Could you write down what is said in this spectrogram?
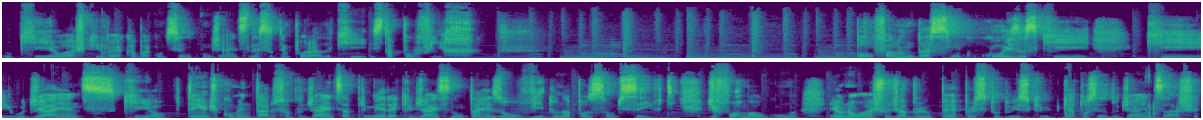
o que eu acho que vai acabar acontecendo com o Giants nessa temporada que está por vir. Bom, falando das cinco coisas que, que o Giants, que eu tenho de comentário sobre o Giants, a primeira é que o Giants não está resolvido na posição de safety, de forma alguma. Eu não acho de Abril Peppers tudo isso que, que, a torcida do Giants acha.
